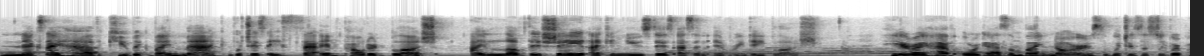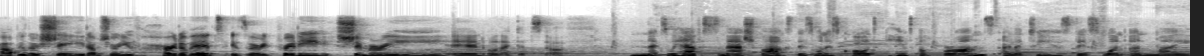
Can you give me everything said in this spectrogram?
Next I have Cubic by MAC, which is a satin powdered blush. I love this shade. I can use this as an everyday blush. Here I have Orgasm by NARS, which is a super popular shade. I'm sure you've heard of it. It's very pretty, shimmery, and all that good stuff. Next we have Smashbox. This one is called Hint of Bronze. I like to use this one on my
